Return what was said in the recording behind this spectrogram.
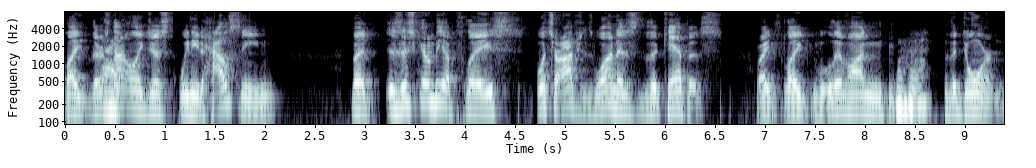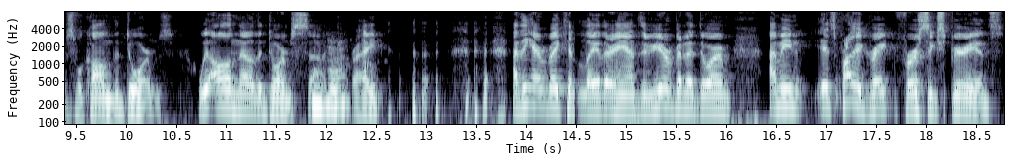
like, there's right. not only just we need housing, but is this going to be a place? What's our options? One is the campus, right? Like, live on mm-hmm. the dorms. We'll call them the dorms. We all know the dorms suck, mm-hmm. right? I think everybody can lay their hands. If you've ever been in a dorm, I mean, it's probably a great first experience.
